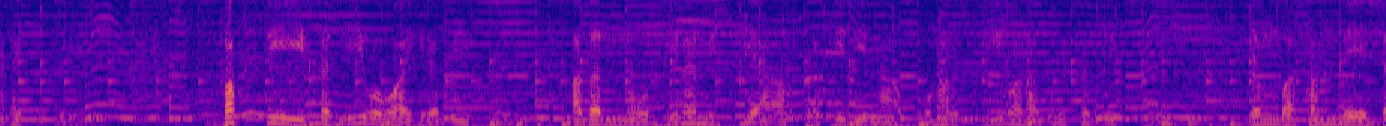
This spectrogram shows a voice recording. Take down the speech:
ಅಡಗಿದೆ. ಭಕ್ತಿ ಸಜೀವವಾಗಿರಬೇಕು. ಅದನ್ನು ದಿನನಿತ್ಯ ಪ್ರತಿದಿನ ಪುನರ್ಜೀವನಗೊಳಿಸಬೇಕು ಎಂಬ ಸಂದೇಶ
